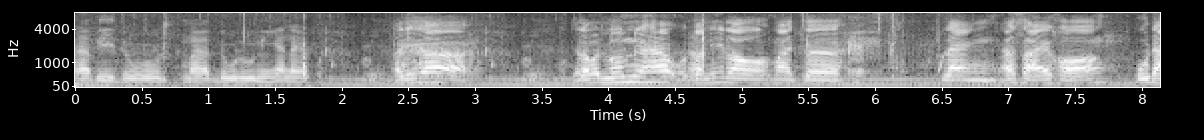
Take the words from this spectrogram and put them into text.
อ่าพี่พี่ดูมาดูรูนี้กันนะครับนี่อันนี้ก็นี่เดี๋ยวเรามาลุ้นนะครับว่าตอนนี้เรามาเจอแหล่งอาศัยของปูด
